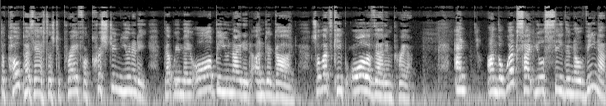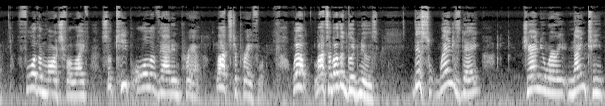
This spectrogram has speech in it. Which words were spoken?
the Pope has asked us to pray for Christian unity, that we may all be united under God. So let's keep all of that in prayer. And on the website, you'll see the novena for the March for Life. So keep all of that in prayer. Lots to pray for. Well, lots of other good news. This Wednesday, January 19th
